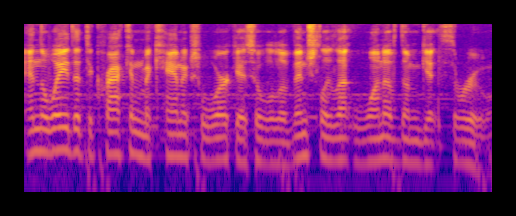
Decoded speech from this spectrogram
And the way that the Kraken mechanics will work is it will eventually let one of them get through.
